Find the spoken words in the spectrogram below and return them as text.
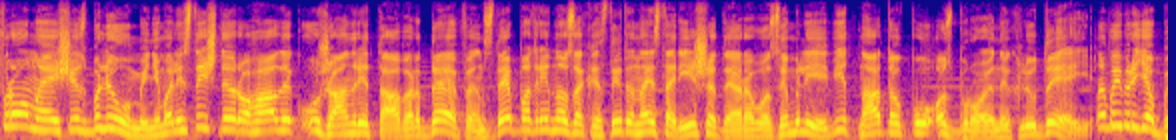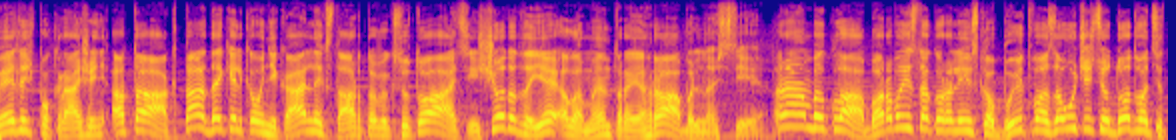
From Ashes Bloom – мінімалістичний рогалик у жанрі Tower Defense, де потрібно захистити найстаріше дерево землі від натовпу озброєних людей. На вибір є безліч покращень атак та декілька унікальних стартових ситуацій, що додає елемент реіграбельності. Rumble Club – барвиста королівська битва за участю до 20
